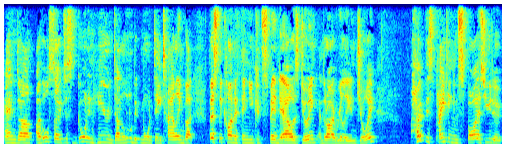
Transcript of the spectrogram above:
And um, I've also just gone in here and done a little bit more detailing, but that's the kind of thing you could spend hours doing and that I really enjoy. Hope this painting inspires you to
